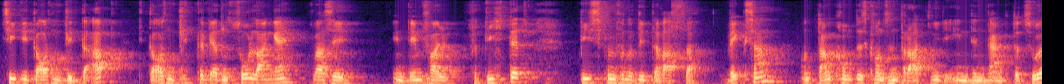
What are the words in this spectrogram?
zieh die 1000 Liter ab. Die 1000 Liter werden so lange quasi in dem Fall verdichtet, bis 500 Liter Wasser weg sind und dann kommt das Konzentrat wieder in den Tank dazu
